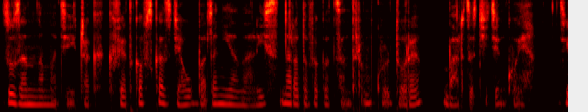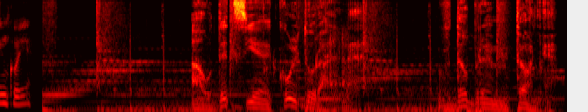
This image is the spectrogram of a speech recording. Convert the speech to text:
Zuzanna Maciejczak-Kwiatkowska z działu badań i analiz Narodowego Centrum Kultury. Bardzo Ci dziękuję. Dziękuję. Audycje kulturalne w dobrym tonie.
